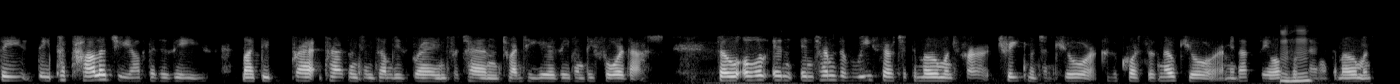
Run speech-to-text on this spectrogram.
the, the pathology of the disease might be pre- present in somebody's brain for 10, 20 years, even before that. So, all in, in terms of research at the moment for treatment and cure, because of course there's no cure. I mean, that's the awful mm-hmm. thing at the moment.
